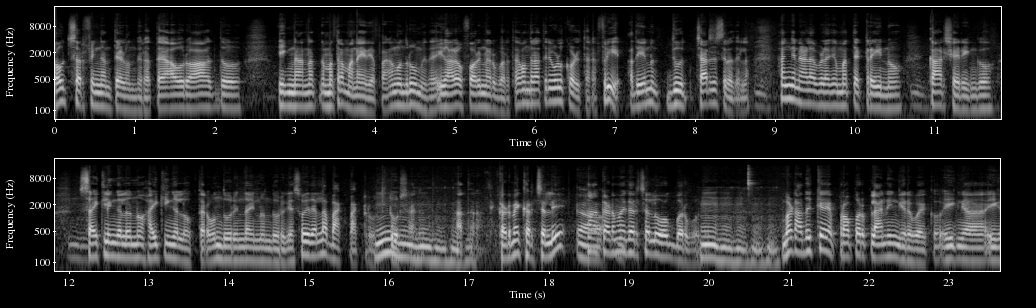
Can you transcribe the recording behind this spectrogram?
ಕೌಚ್ ಸರ್ಫಿಂಗ್ ಅಂತೇಳಿ ಒಂದಿರುತ್ತೆ. ಅವರು ಅದು ಈಗ ನನ್ನ ನಮ್ಮ ಹತ್ರ ಮನೆ ಇದೆಯಪ್ಪ ನಂಗೊಂದು ರೂಮ್ ಇದೆ ಈಗ ಯಾರೋ ಫಾರಿನರ್ ಬರ್ತಾರೆ ಒಂದು ರಾತ್ರಿ ಉಳ್ಕೊಳ್ತಾರೆ ಫ್ರೀ ಅದೇನು ಇದು ಚಾರ್ಜಸ್ ಇರೋದಿಲ್ಲ. ಹಾಗೆ ನಾಳೆ ಬೆಳಗ್ಗೆ ಮತ್ತೆ ಟ್ರೈನು ಕಾರ್ ಶೇರಿಂಗು ಸೈಕ್ಲಿಂಗಲ್ಲೂ ಹೈಕಿಂಗಲ್ಲಿ ಹೋಗ್ತಾರೆ ಒಂದೂರಿಂದ ಇನ್ನೊಂದೂರಿಗೆ ಇನ್ನೊಂದು ಊರಿಗೆ. ಸೊ ಇದೆಲ್ಲ ಬ್ಯಾಕ್ ಪ್ಯಾಕ್ ಟೂರ್ಸ್ ಆಗುತ್ತೆ. ಆ ಥರ. ಕಡಿಮೆ ಖರ್ಚಲ್ಲಿ ಕಡಿಮೆ ಖರ್ಚಲ್ಲೂ ಹೋಗಿ ಬರ್ಬೋದು. ಬಟ್ ಅದಕ್ಕೆ ಪ್ರಾಪರ್ ಪ್ಲಾನಿಂಗ್ ಇರಬೇಕು. ಈಗ ಈಗ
